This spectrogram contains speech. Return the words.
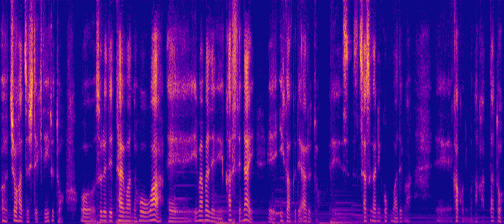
あ挑発してきていると。それで台湾の方は、えー今までにかつてない、えー威嚇であると。さすがにここまでは、えー過去にもなかったと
